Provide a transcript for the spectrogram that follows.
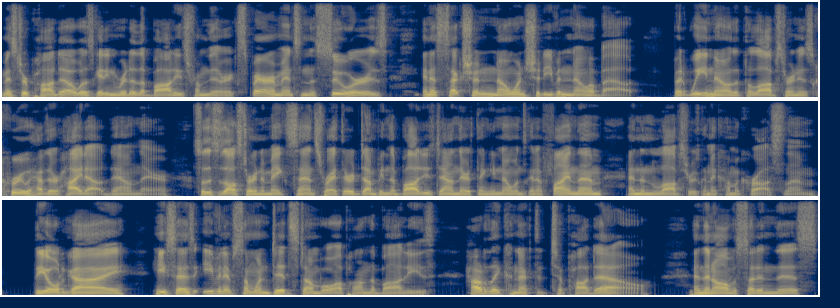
Mr. Podell was getting rid of the bodies from their experiments in the sewers in a section no one should even know about. But we know that the lobster and his crew have their hideout down there. So this is all starting to make sense, right? They're dumping the bodies down there thinking no one's going to find them, and then the lobster is going to come across them. The old guy, he says, even if someone did stumble upon the bodies, how do they connect it to Podell? And then all of a sudden, this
